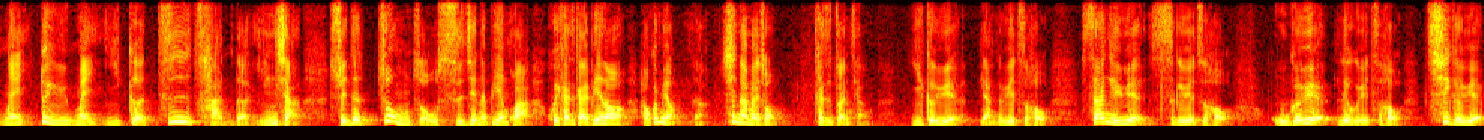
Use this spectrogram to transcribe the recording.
每对于每一个资产的影响，随着纵轴时间的变化会开始改变哦。好，看没有？啊，信贷脉冲开始转强，一个月、两个月之后，三个月、四个月之后，五个月、六个月之后，七个月、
